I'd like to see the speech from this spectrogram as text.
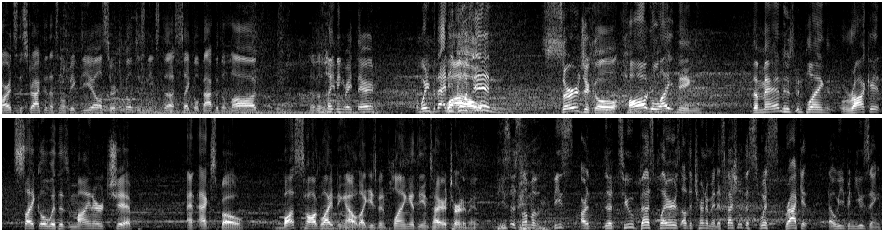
Guards distracted. That's no big deal. Surgical just needs to cycle back with the log. Another lightning right there. I'm waiting for that, and Wow. he goes in. Surgical Hog Lightning, the man who's been playing Rocket Cycle with his miner chip and Expo, busts Hog Lightning out like he's been playing it the entire tournament. These are some of these are the two best players of the tournament, especially the Swiss bracket that we've been using.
